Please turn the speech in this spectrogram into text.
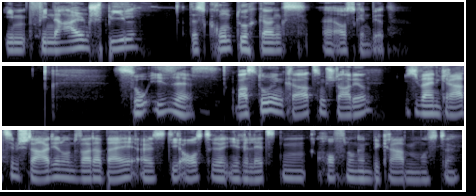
im finalen Spiel des Grunddurchgangs äh, ausgehen wird. So ist es. Warst du in Graz im Stadion? Ich war in Graz im Stadion und war dabei, als die Austria ihre letzten Hoffnungen begraben musste.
